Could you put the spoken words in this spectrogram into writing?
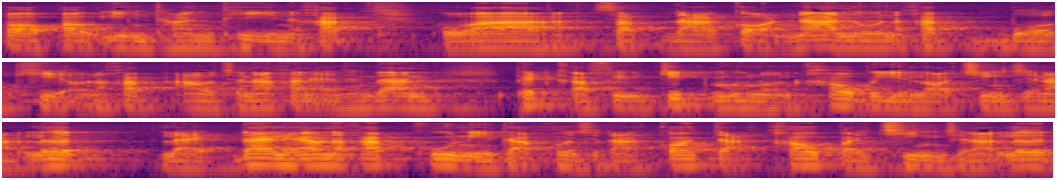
ปอเปาอินทันทีนะครับเพราะว่าสัปดาห์ก่อนหน้านู้นนะครับบัวเขียวนะครับเอาชนะคะแนนทางด้านเพชรกาฟิวจิตเมืองนนท์เข้าไปยืนรอชิงชนะเลิศได้แล้วนะครับคู่นี้ถ้าคนชนะก็จะเข้าไปชิงชนะเลิศ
